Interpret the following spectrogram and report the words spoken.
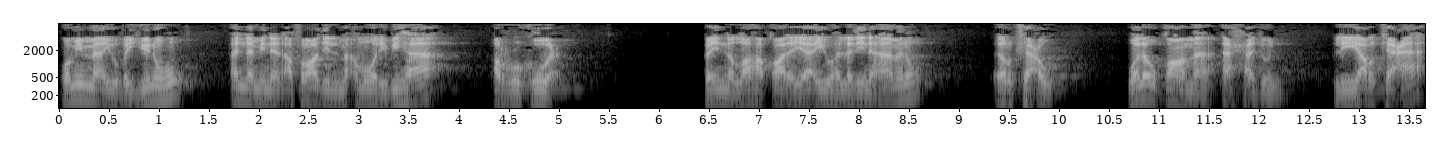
ومما يبينه أن من الأفراد المأمور بها الركوع. فإن الله قال يا أيها الذين آمنوا اركعوا. ولو قام أحد ليركع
